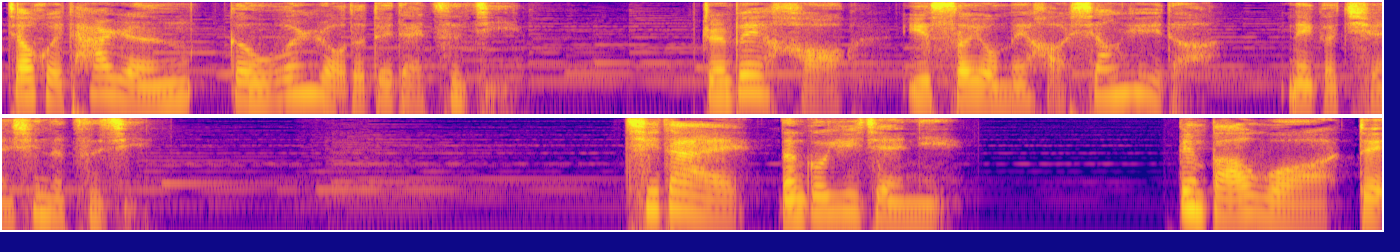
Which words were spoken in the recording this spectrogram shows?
教会他人更温柔的对待自己，准备好与所有美好相遇的那个全新的自己。期待能够遇见你，并把我对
